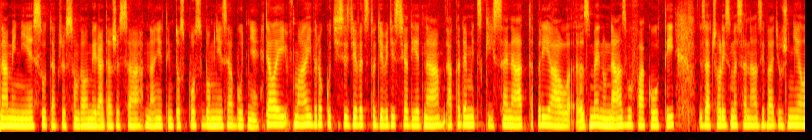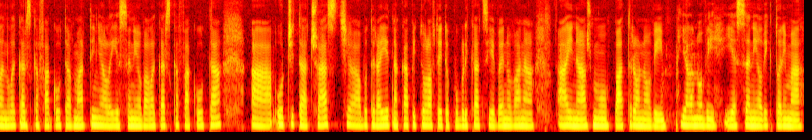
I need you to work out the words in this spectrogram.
nami nie sú, takže som veľmi rada, že sa na ne týmto spôsobom nezabudne. Ďalej v máji v roku 1991 akademický senát prijal zmenu názvu fakulty. Začali sme sa nazývať už nielen Lekárska fakulta v Martine, ale Jeseniová lekárska fakulta a určitá časť, alebo teda jedna kapitola v tejto publikácii je venovaná aj nášmu patronovi Jánovi Jeseniovi, ktorý má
